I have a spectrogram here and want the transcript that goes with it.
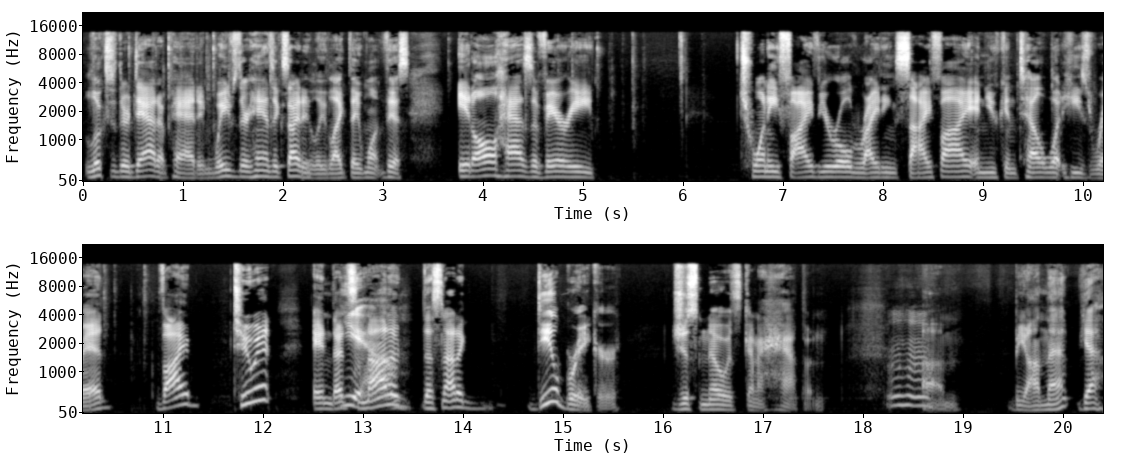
looks at their data pad and waves their hands excitedly like they want this. It all has a very 25 year old writing sci-fi and you can tell what he's read vibe to it and that's Yeah. not a that's not a deal breaker just know it's going to happen hmm um beyond that yeah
